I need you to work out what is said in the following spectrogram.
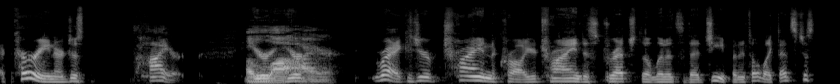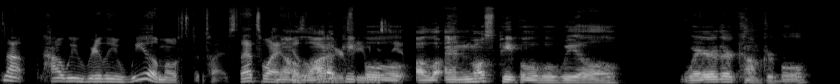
occurring are just higher. A You're- lot you're- higher. Right, because you're trying to crawl, you're trying to stretch the limits of that Jeep, and I told like that's just not how we really wheel most of the time. So that's why No, a lot of weird for you when you see people, a lo- and most people will wheel where they're comfortable.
